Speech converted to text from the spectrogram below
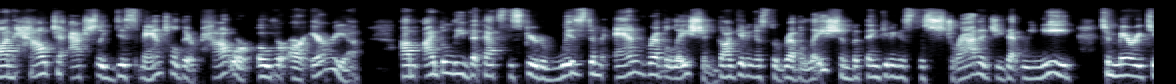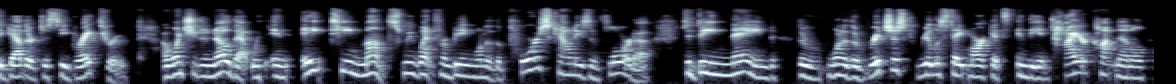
on how to actually dismantle their power over our area, um, I believe that that's the spirit of wisdom and revelation, God giving us the revelation, but then giving us the strategy that we need to marry together to see breakthrough. I want you to know that within 18 months, we went from being one of the poorest counties in Florida to being named the, one of the richest real estate markets in the entire continental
